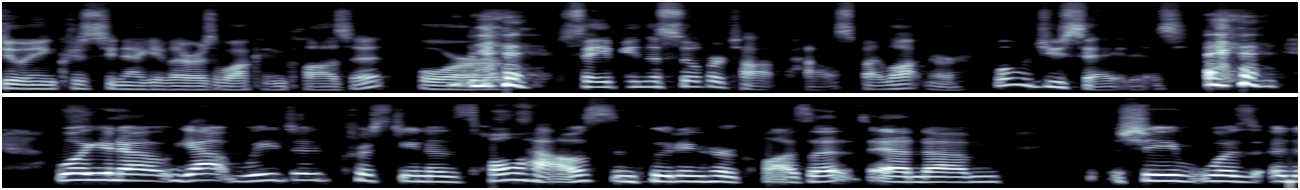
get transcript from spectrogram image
doing Christina Aguilera's walk-in closet or saving the Silvertop House by Lautner. What would you say it is? well, you know, yeah, we did Christina's whole house, including her closet, and um, she was a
